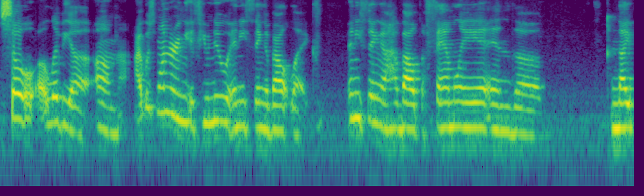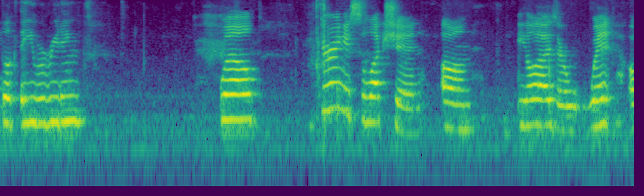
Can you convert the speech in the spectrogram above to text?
So, Olivia, um, I was wondering if you knew anything about like anything about the family in the night book that you were reading? Well, during a selection, um, Eliezer went a,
